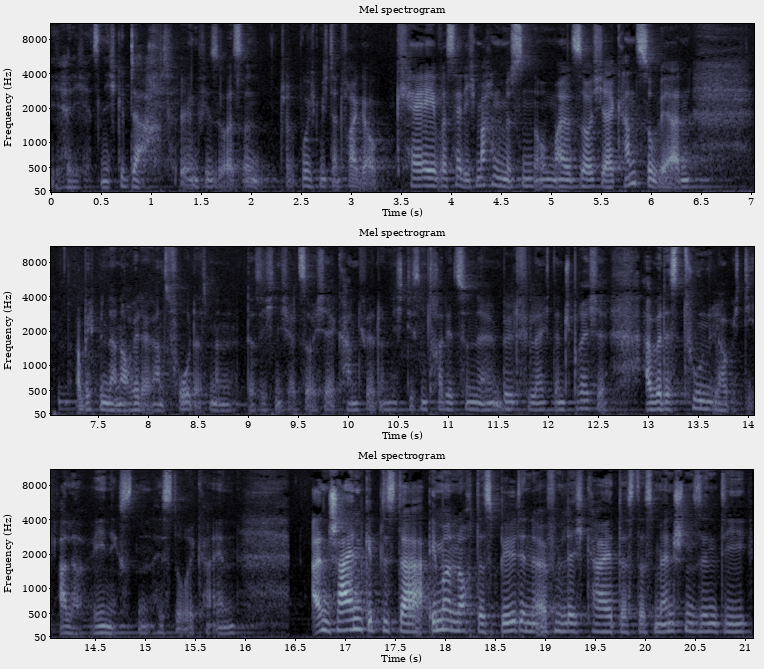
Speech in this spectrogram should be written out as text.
Hätte ich jetzt nicht gedacht, irgendwie sowas. Und wo ich mich dann frage, okay, was hätte ich machen müssen, um als solche erkannt zu werden? Aber ich bin dann auch wieder ganz froh, dass, man, dass ich nicht als solche erkannt werde und nicht diesem traditionellen Bild vielleicht entspreche. Aber das tun, glaube ich, die allerwenigsten HistorikerInnen. Anscheinend gibt es da immer noch das Bild in der Öffentlichkeit, dass das Menschen sind, die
